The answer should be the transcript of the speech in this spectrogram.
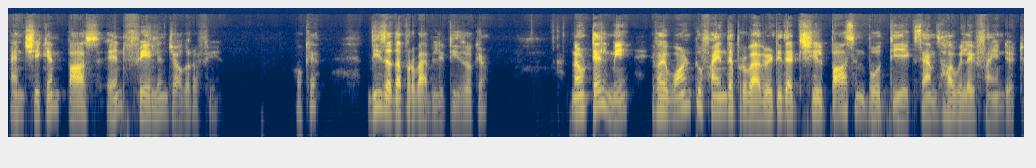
and she can pass and fail in geography. Okay. These are the probabilities. Okay. Now tell me if I want to find the probability that she'll pass in both the exams, how will I find it?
